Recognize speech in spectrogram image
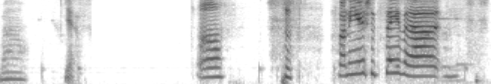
Ronin? Well, yes. Well, oh. funny you should say that.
